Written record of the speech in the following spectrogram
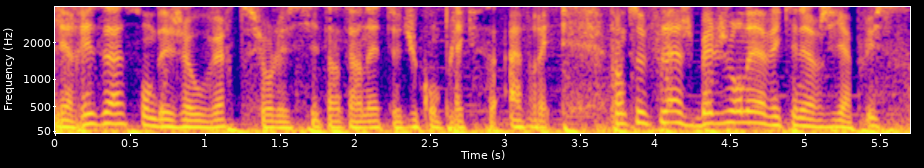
Les résas sont déjà ouvertes sur le site internet du complexe Avray. Fin de ce flash, belle journée avec énergie, à plus.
